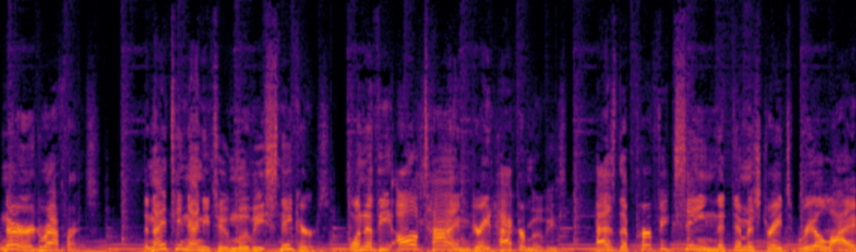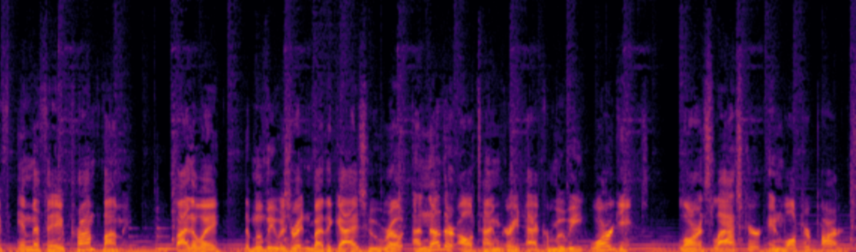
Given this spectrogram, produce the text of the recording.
Nerd reference. The 1992 movie Sneakers, one of the all time great hacker movies, has the perfect scene that demonstrates real life MFA prompt bombing. By the way, the movie was written by the guys who wrote another all time great hacker movie, War Games Lawrence Lasker and Walter Parkes.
